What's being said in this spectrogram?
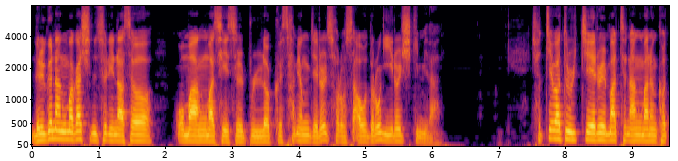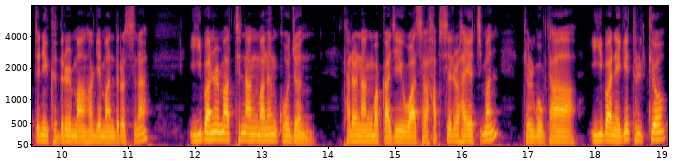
늙은 악마가 심술이 나서 꼬마 악마 셋을 불러 그 삼형제를 서로 싸우도록 일을 시킵니다. 첫째와 둘째를 맡은 악마는 겉더니 그들을 망하게 만들었으나 이반을 맡은 악마는 고전 다른 악마까지 와서 합세를 하였지만 결국 다 이반에게 들켜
